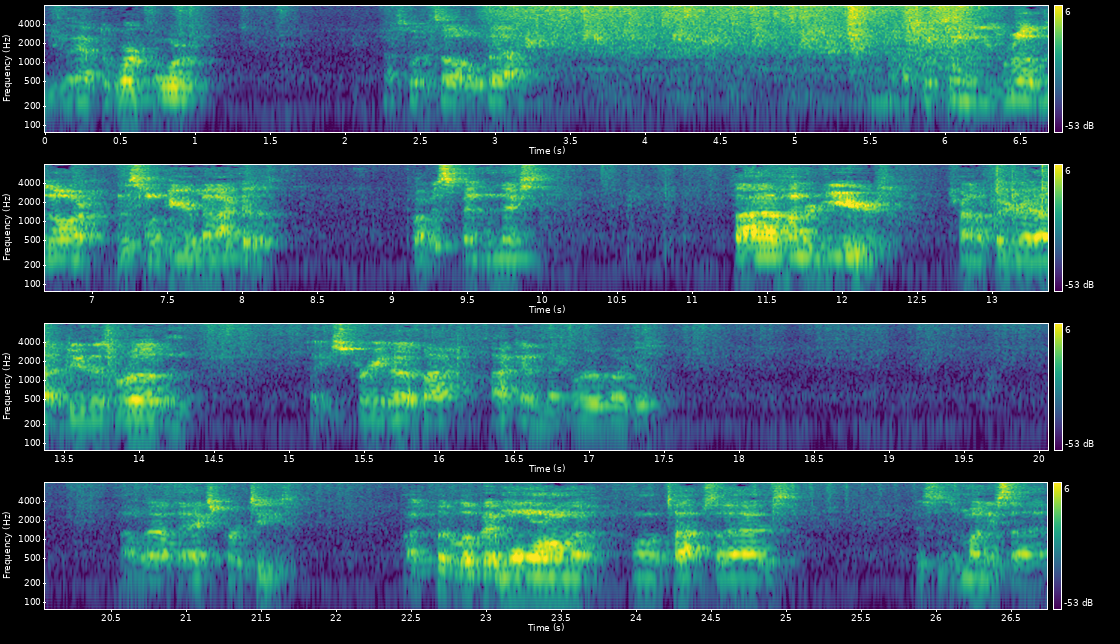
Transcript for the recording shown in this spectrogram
you didn't have to work for it. That's what it's all about. That's what some of these rubs are. This one here, man, I could have probably spent the next 500 years trying to figure out how to do this rub and straight up, I, I couldn't make a rub like this. Not without the expertise. I'll put a little bit more on the on the top side. This, this is the money side,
